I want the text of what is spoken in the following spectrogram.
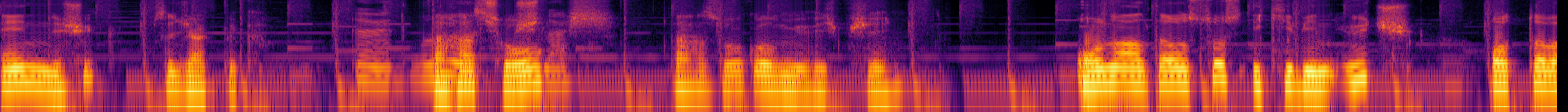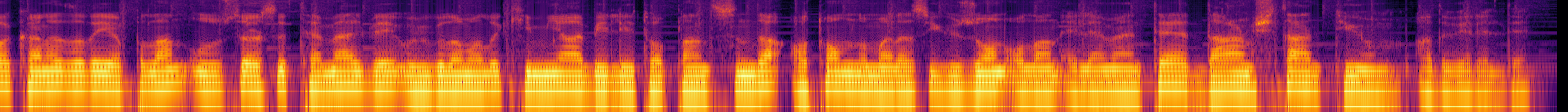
en düşük sıcaklık. Evet bunu Daha ölçmüşler. Daha soğuk olmuyor hiçbir şey. 16 Ağustos 2003 Ottawa, Kanada'da yapılan Uluslararası Temel ve Uygulamalı Kimya Birliği toplantısında atom numarası 110 olan elemente Darmstadtium adı verildi.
